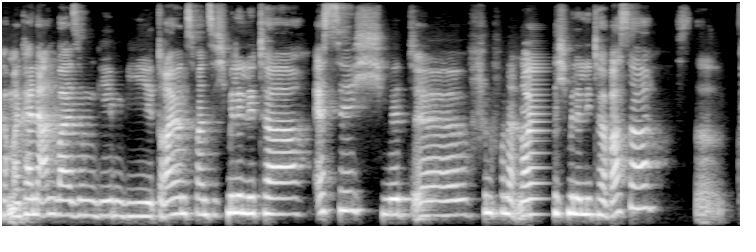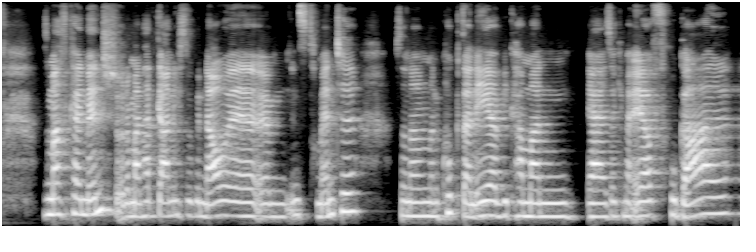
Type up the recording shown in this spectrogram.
kann man keine Anweisungen geben wie 23 Milliliter Essig mit äh, 590 Milliliter Wasser. Das, äh, das, macht kein Mensch oder man hat gar nicht so genaue ähm, Instrumente, sondern man guckt dann eher, wie kann man, ja, sag ich mal, eher frugal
